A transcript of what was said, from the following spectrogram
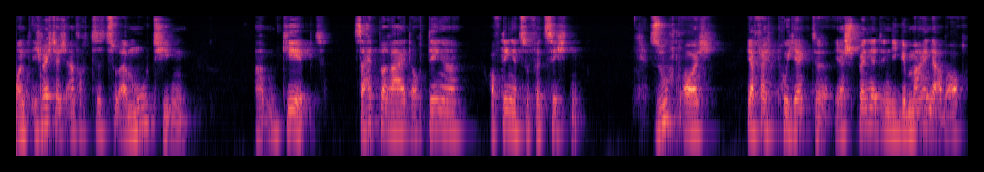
Und ich möchte euch einfach dazu ermutigen, ähm, gebt. Seid bereit, auch Dinge, auf Dinge zu verzichten. Sucht euch ja vielleicht Projekte, ja spendet in die Gemeinde, aber auch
